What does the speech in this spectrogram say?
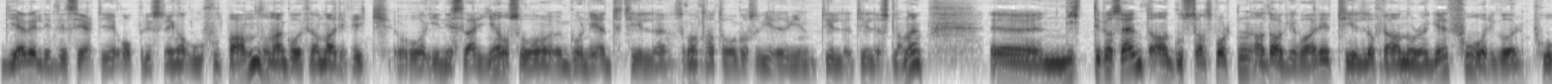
De er veldig interessert i opprustning av Ofotbanen, som da går fra Narvik og inn i Sverige, og så går ned til Så kan man ta tog og så videre Til, til Østlandet. 90 eh, av godstransporten av dagligvarer til og fra Nord-Norge foregår på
